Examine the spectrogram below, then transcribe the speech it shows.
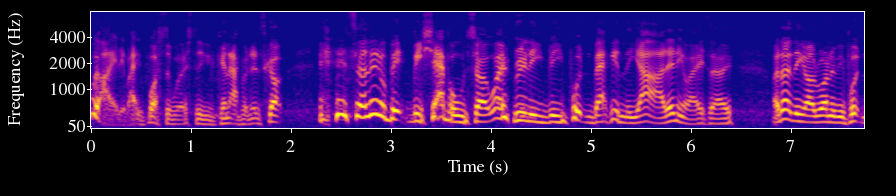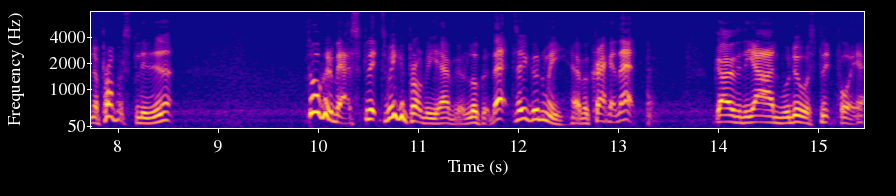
well, anyway, what's the worst thing that can happen? It's got, it's a little bit beshabbled, so it won't really be putting back in the yard anyway. So I don't think I'd want to be putting a proper split in it. Talking about splits, we could probably have a look at that too, couldn't we? Have a crack at that. Go over the yard, we'll do a split for you.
